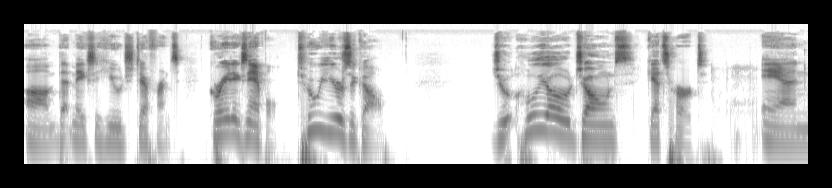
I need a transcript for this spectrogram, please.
Um, that makes a huge difference. Great example. Two years ago, Ju- Julio Jones gets hurt, and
